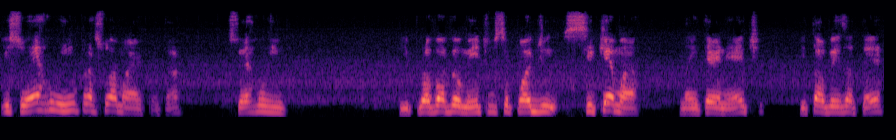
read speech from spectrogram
isso é ruim para a sua marca, tá? Isso é ruim. E provavelmente você pode se queimar na internet e talvez até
